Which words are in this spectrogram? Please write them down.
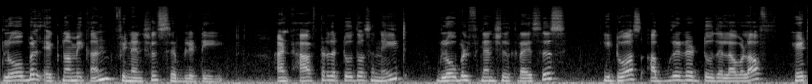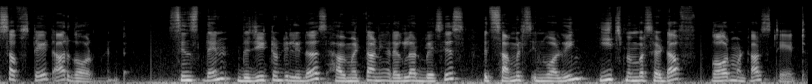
global economic and financial stability. And after the 2008 global financial crisis, it was upgraded to the level of heads of state or government. Since then, the G20 leaders have met on a regular basis with summits involving each member state of government or state.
